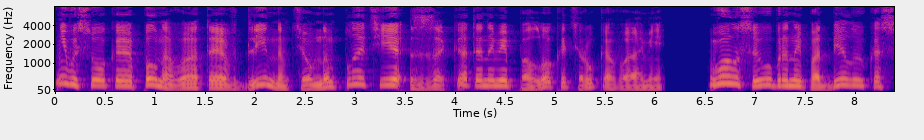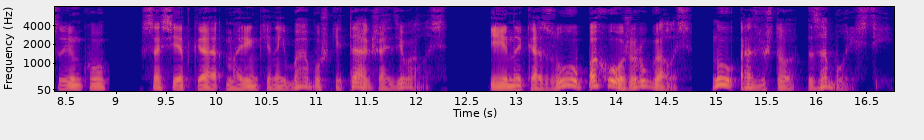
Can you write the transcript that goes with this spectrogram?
Невысокая, полноватая, в длинном темном платье с закатанными по локоть рукавами. Волосы убраны под белую косынку. Соседка Маринкиной бабушки также одевалась. И на козу, похоже, ругалась. Ну, разве что забористей.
